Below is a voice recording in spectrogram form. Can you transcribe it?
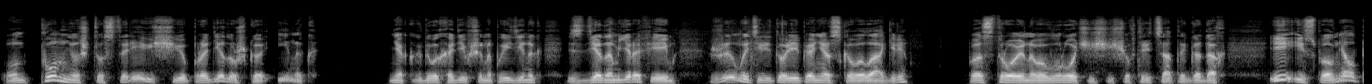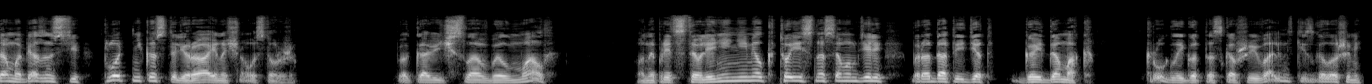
Он помнил, что стареющий прадедушка Инок некогда выходивший на поединок с дедом Ерофеем, жил на территории пионерского лагеря, построенного в урочище еще в тридцатых годах, и исполнял там обязанности плотника, столяра и ночного сторожа. Пока Вячеслав был мал, он и представления не имел, кто есть на самом деле бородатый дед Гайдамак, круглый год таскавший валенки с галошами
